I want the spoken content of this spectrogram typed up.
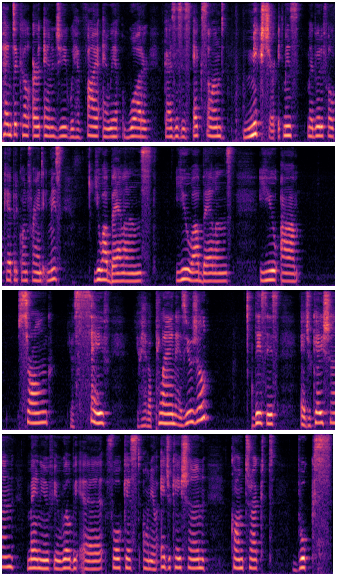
pentacle, earth energy, we have fire, and we have water. Guys, this is excellent mixture. It means, my beautiful Capricorn friend, it means you are balanced. You are balanced. You are strong. You're safe. You have a plan as usual. This is education, many of you will be uh, focused on your education, contract, books,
